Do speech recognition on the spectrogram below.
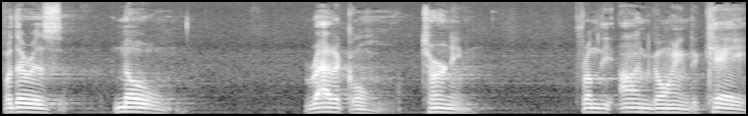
For there is no radical turning from the ongoing decay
